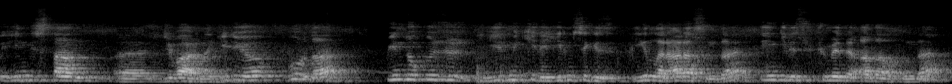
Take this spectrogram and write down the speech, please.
Hindistan e, civarına gidiyor. Burada 1922 ile 28 yılları arasında İngiliz hükümeti adı altında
